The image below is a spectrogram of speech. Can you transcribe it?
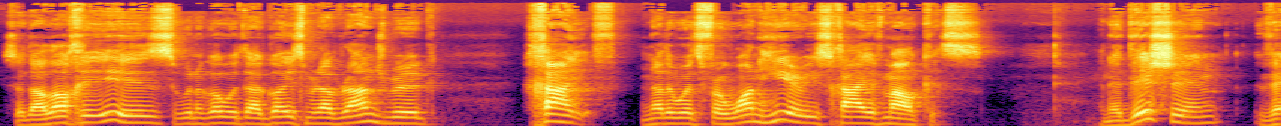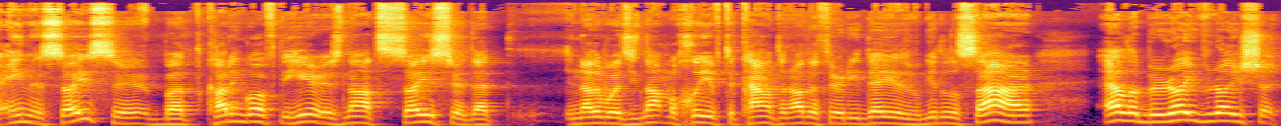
So the halacha is we're gonna go with the Agoyis Merav Ranjberg. Chayiv. In other words, for one hair, he's chayiv malchus. In addition, the ain is soiser, but cutting off the hair is not soiser. That, in other words, he's not mechuyev to count another thirty days of gidl sar. Ela b'roiv.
